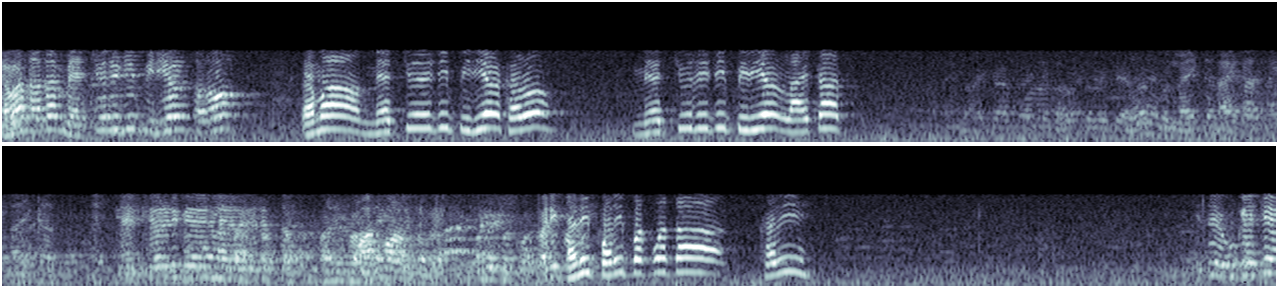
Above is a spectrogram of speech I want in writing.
એમાં દાદા મેચ્યોરિટી પીરિયડ ખરો? એમાં મેચ્યોરિટી પીરિયડ ખરો? મેચ્યોરિટી પીરિયડ લાયકાત. એની પરિપક્વતા ખરી? એવું કે છે.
